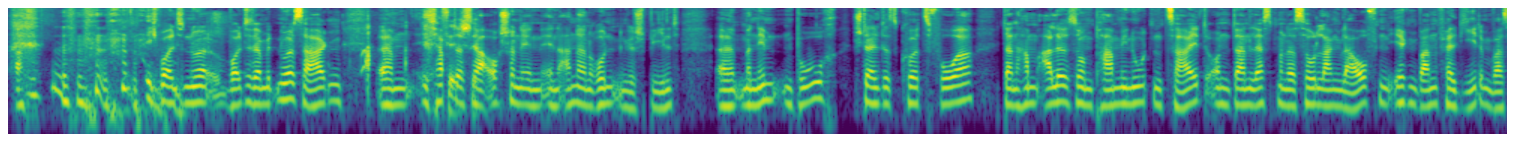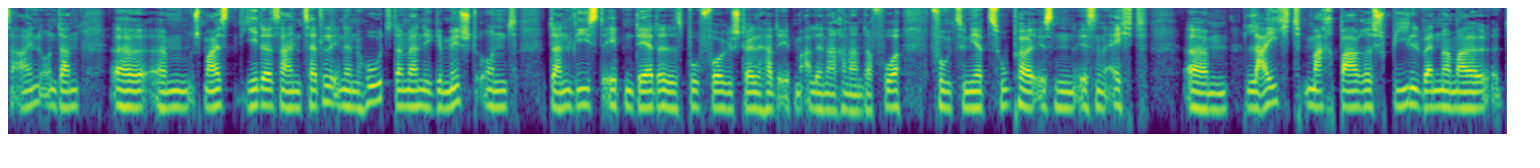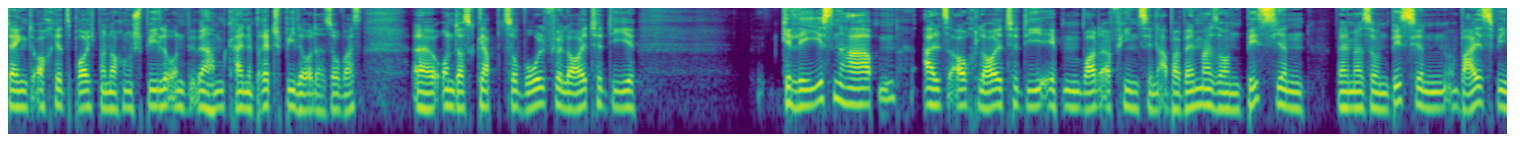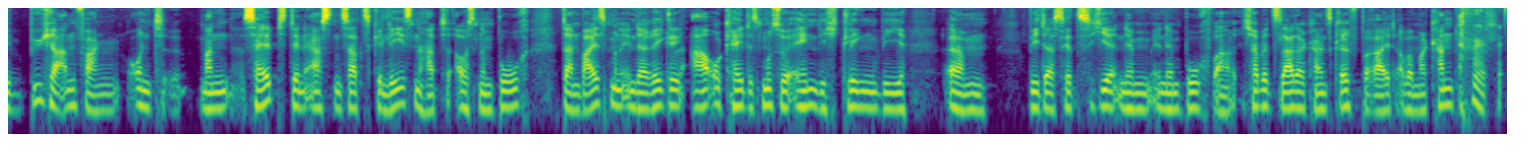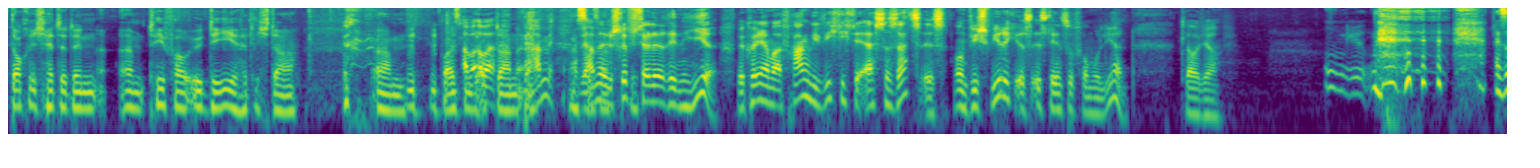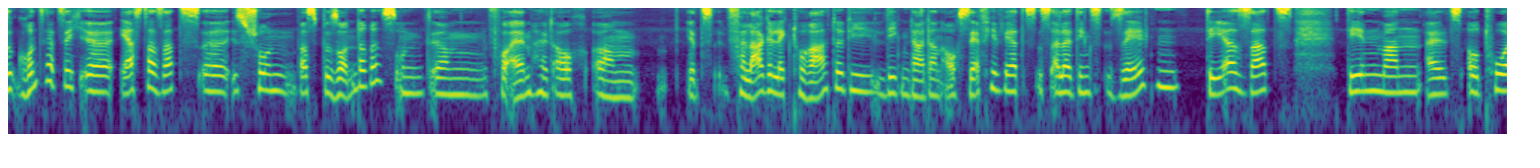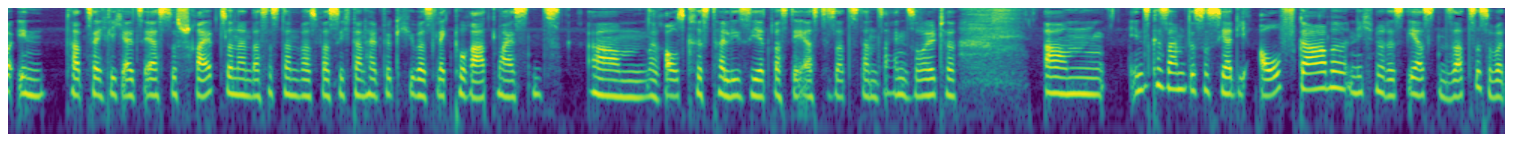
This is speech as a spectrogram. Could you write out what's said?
Ich, ich, wollte nur, wollte damit nur sagen, ähm, ich habe das schön. ja auch schon in, in anderen Runden gespielt. Äh, man nimmt ein Buch, stellt es kurz vor, dann haben alle so ein paar Minuten Zeit und dann lässt man das so lang laufen. Irgendwann fällt jedem was ein und dann äh, ähm, schmeißt jeder seinen Zettel in den Hut, dann werden die gemischt und dann liest eben der, der das Buch vorgestellt hat, eben alle nacheinander vor. Funktioniert super, ist ein, ist ein echt ähm, leicht machbares Spiel, wenn man mal denkt, ach, jetzt bräuchte man noch ein Spiel und wir haben keine Brettspiele oder sowas. Äh, und das klappt sowohl für Leute, die gelesen haben, als auch Leute, die eben wortaffin sind. Aber wenn man so ein bisschen wenn man so ein bisschen weiß, wie Bücher anfangen und man selbst den ersten Satz gelesen hat aus einem Buch, dann weiß man in der Regel, ah, okay, das muss so ähnlich klingen wie, ähm, wie das jetzt hier in dem, in dem Buch war. Ich habe jetzt leider keins griffbereit, aber man kann, doch, ich hätte den ähm, TVÖD, hätte ich da. Ähm, weiß nicht, aber, aber da wir haben, wir haben eine Schriftstellerin hier. Wir können ja mal fragen, wie wichtig der erste Satz ist und wie schwierig es ist, den zu formulieren. Claudia. Also grundsätzlich, äh, erster Satz äh, ist schon was Besonderes und ähm, vor allem halt auch, ähm, jetzt Verlage, Lektorate, die legen da dann auch sehr viel Wert. Es ist allerdings selten der Satz, den man als Autorin tatsächlich als erstes schreibt, sondern das ist dann was, was sich dann halt wirklich übers Lektorat meistens ähm, rauskristallisiert, was der erste Satz dann sein sollte. Ähm, insgesamt ist es ja die Aufgabe nicht nur des ersten Satzes, aber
